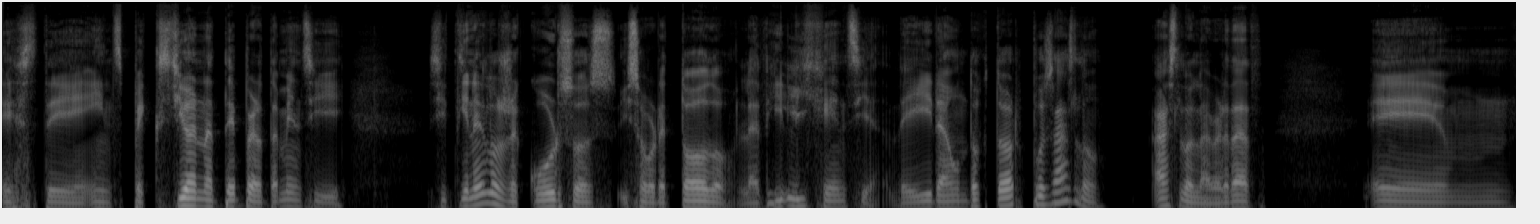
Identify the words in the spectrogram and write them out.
este, inspeccionate, pero también si, si tienes los recursos y sobre todo la diligencia de ir a un doctor, pues hazlo, hazlo, la verdad. Em,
